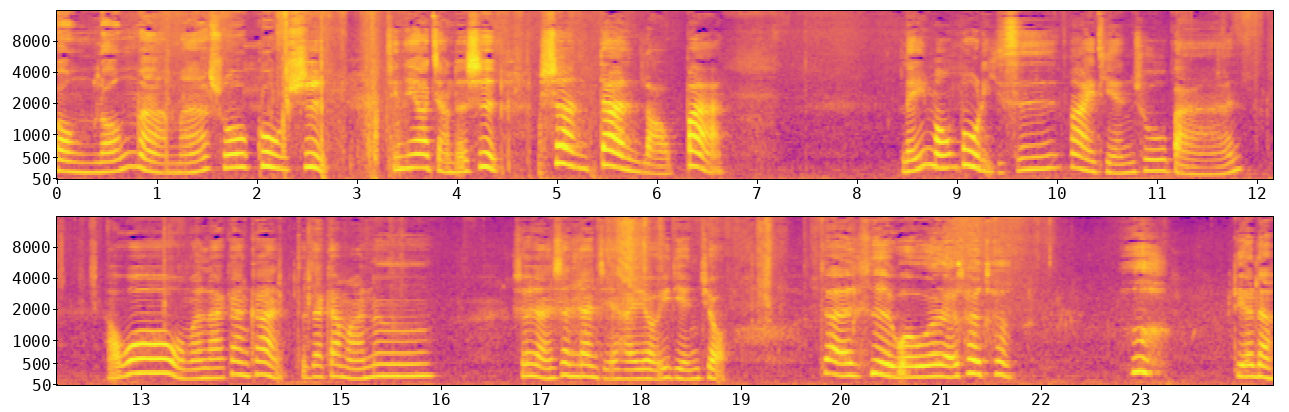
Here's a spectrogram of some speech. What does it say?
恐龙妈妈说故事。今天要讲的是圣诞老爸。雷蒙布里斯麦田出版。好哦，我们来看看这在干嘛呢？虽然圣诞节还有一点久，但是我们来看看。哦，天哪！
